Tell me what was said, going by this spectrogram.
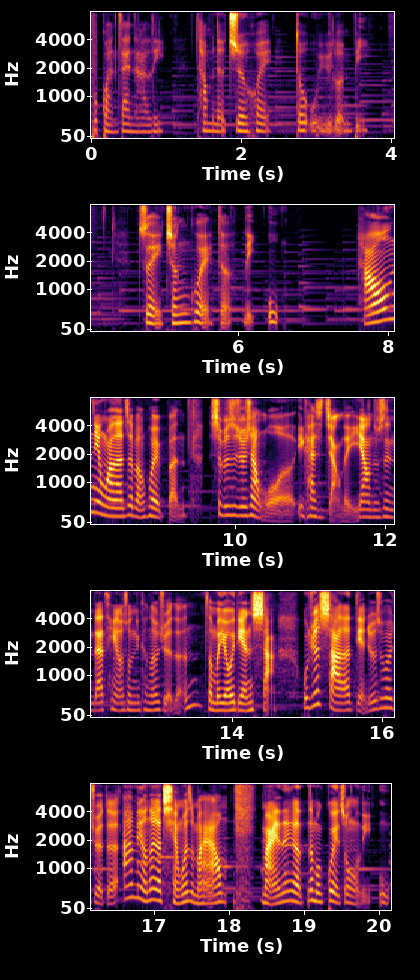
不管在哪里，他们的智慧都无与伦比。最珍贵的礼物。好，念完了这本绘本，是不是就像我一开始讲的一样？就是你在听的时候，你可能会觉得，嗯，怎么有一点傻？我觉得傻的点就是会觉得，啊，没有那个钱，为什么还要 买那个那么贵重的礼物？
